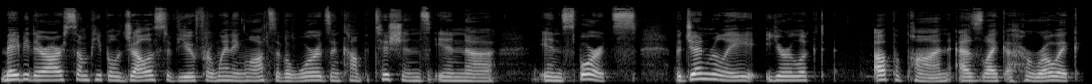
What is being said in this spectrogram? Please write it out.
Maybe there are some people jealous of you for winning lots of awards and competitions in uh, in sports, but generally you're looked up upon as like a heroic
